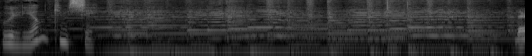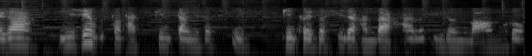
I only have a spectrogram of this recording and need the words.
윌리엄 김 씨. 내가 이제부터 다시 빈 땅에서 빈터에서 시작한다 하는 이런 마음으로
